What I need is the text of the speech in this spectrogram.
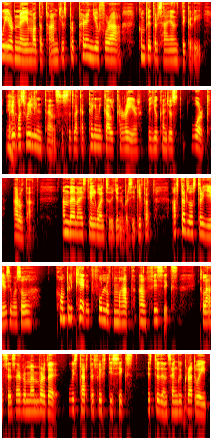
weird name at the time, just preparing you for a computer science degree. But Yeah. it was really intense. So it's like a technical career that you can just work out of that. And then I still went to the university. But after those three years, it was so complicated, full of math and physics classes. I remember that we started 56 students and we graduate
